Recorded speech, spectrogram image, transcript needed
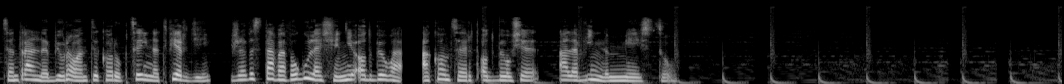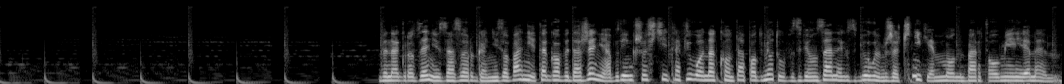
Centralne Biuro Antykorupcyjne twierdzi, że wystawa w ogóle się nie odbyła, a koncert odbył się, ale w innym miejscu. Wynagrodzenie za zorganizowanie tego wydarzenia w większości trafiło na konta podmiotów związanych z byłym rzecznikiem MON Bartłomiejem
